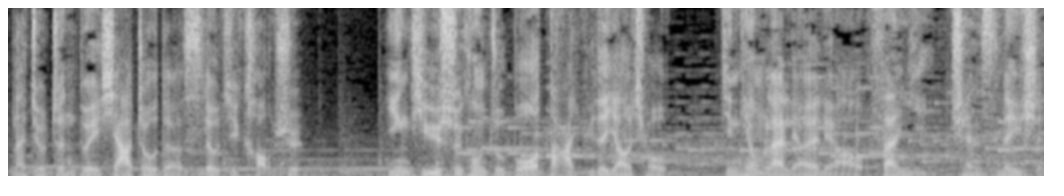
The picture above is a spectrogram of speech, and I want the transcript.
那就针对下周的四六级考试，应体育时空主播大鱼的要求，今天我们来聊一聊翻译 （translation）。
